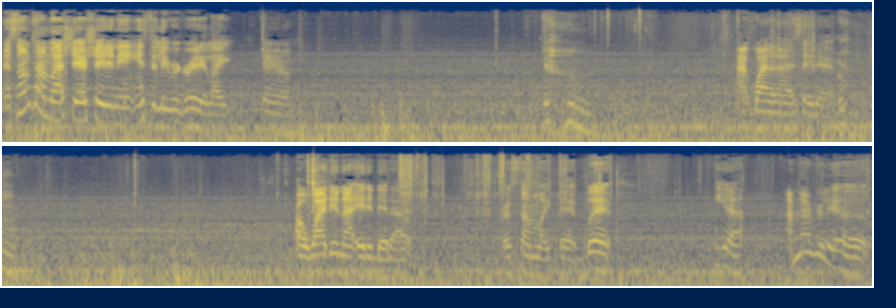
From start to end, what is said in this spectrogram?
and sometimes I share shit and then instantly regret it. Like, damn. Why did I say that? oh, why didn't I edit that out? Or something like that. But yeah, I'm not really a,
